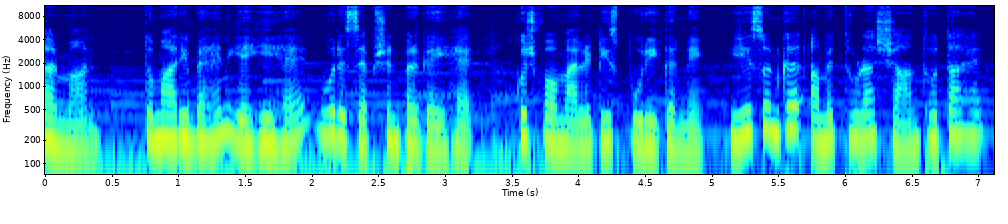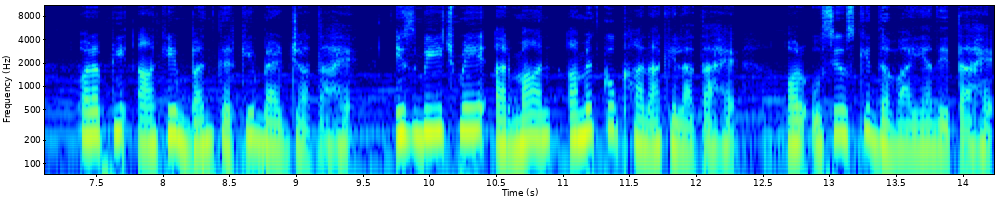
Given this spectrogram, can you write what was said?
अरमान, तुम्हारी बहन यही है, वो रिसेप्शन पर गई है। कुछ फॉर्मेलिटीज पूरी करने। ये सुनकर अमित थोड़ा शांत होता है और अपनी आँखें बंद करके बैठ जाता है। इस बीच में अरमान अमित को खाना खिलाता है और उसे उसकी दवाइयाँ देता है।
